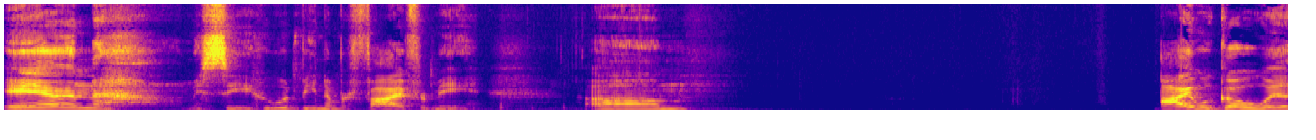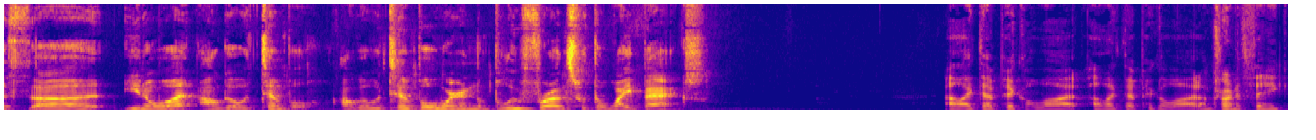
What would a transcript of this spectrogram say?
And let me see, who would be number five for me? Um, I would go with, uh, you know what? I'll go with Temple. I'll go with Temple wearing the blue fronts with the white backs. I like that pick a lot. I like that pick a lot. I'm trying to think.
